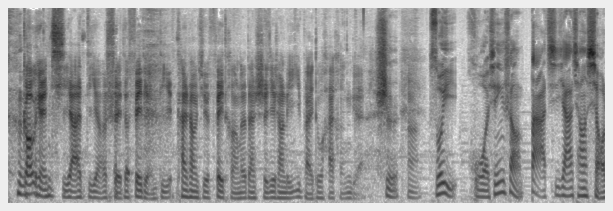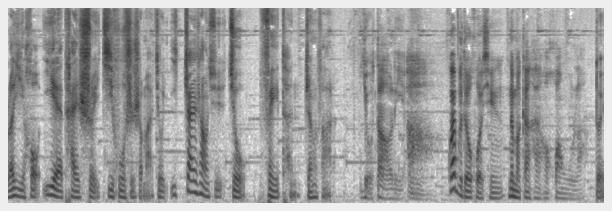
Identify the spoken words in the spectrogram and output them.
高原气压低啊，水的沸点低，看上去沸腾了，但实际上离一百度还很远。是，嗯，所以火星上大气压强小了以后，液态水几乎是什么？就一沾上去就沸腾蒸发了。有道理啊，怪不得火星那么干旱和荒芜了。对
